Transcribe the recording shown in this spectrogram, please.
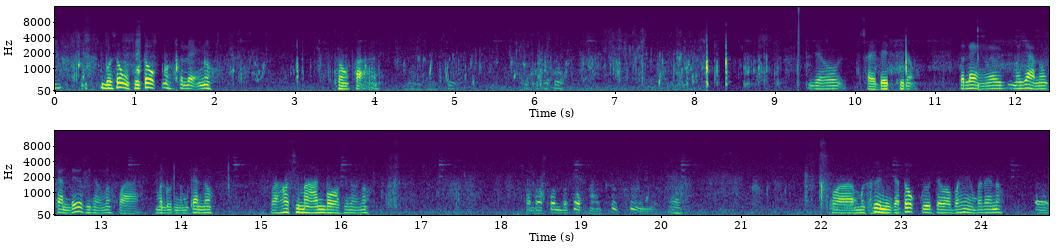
ให้สิบัส่งสีตกเนาะตะแหลงเนาะทองผาเนี่ยเดี๋ยวใส่เบ็ดพี่น้องตะแหลงแล้วมายามน้องกันเด้อพี่น้องเนาะว่ามาหลุดน้ำกันเนาะว่าเฮาสิมานบ่พี่น้องเนาะแต่ว่าคนบ่ตกหายคือคืออยู่ว่าเมื่อคืนนี่ก็ตกอยู่แต่ว่าบ่แห้งปานใดเนาะเออ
